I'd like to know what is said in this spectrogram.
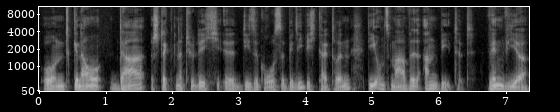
Und genau da steckt natürlich äh, diese große Beliebigkeit drin, die uns Marvel anbietet wenn wir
